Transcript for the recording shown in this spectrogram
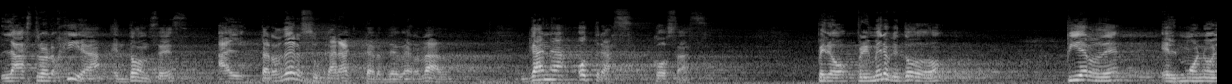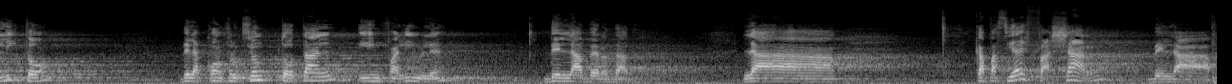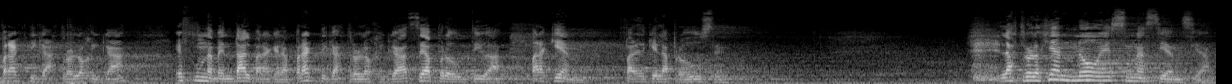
La astrología, entonces, al perder su carácter de verdad, gana otras cosas. Pero primero que todo, pierde el monolito de la construcción total e infalible de la verdad. La capacidad de fallar de la práctica astrológica es fundamental para que la práctica astrológica sea productiva. ¿Para quién? Para el que la produce. La astrología no es una ciencia.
